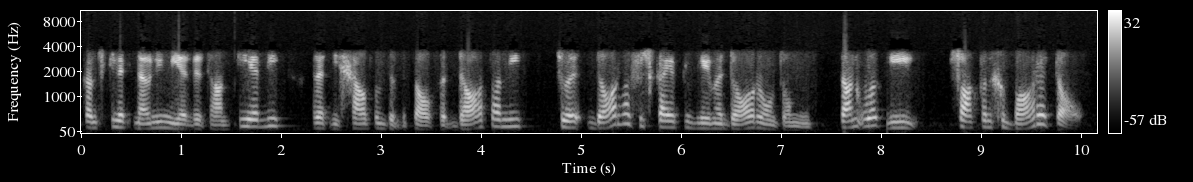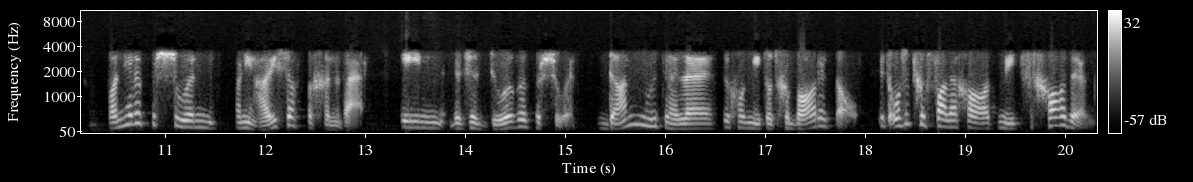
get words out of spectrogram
kan skielik nou nie meer dit hanteer nie. Hulle het nie geld om te betaal vir data nie. So daar was verskeie probleme daar rondom. Dan ook die saak van gebaretaal. Wanneer 'n persoon van die huis af begin werk en dit is 'n dowe persoon, dan moet hulle toegang hê tot gebaretaal. Dit ons het gevalle gehad met vergaderings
